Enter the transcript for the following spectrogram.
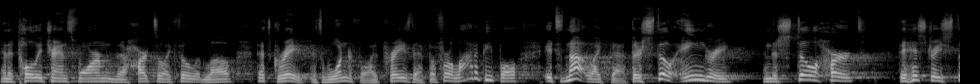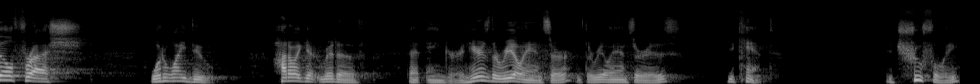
and they're totally transformed. Their hearts are like filled with love. That's great. That's wonderful. I praise that. But for a lot of people, it's not like that. They're still angry and they're still hurt. The history's still fresh. What do I do? How do I get rid of that anger? And here's the real answer. The real answer is you can't. It, truthfully,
